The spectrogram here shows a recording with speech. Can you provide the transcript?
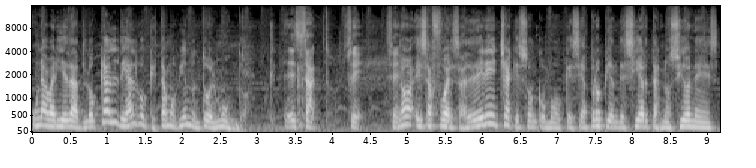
una variedad local de algo que estamos viendo en todo el mundo. Exacto. Sí. sí. ¿no? Esas fuerzas de derecha que son como que se apropian de ciertas nociones,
